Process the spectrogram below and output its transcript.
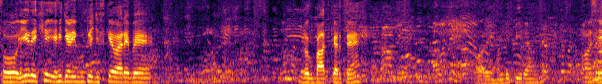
लीजिए। तो ये देखिए यही जड़ी बूटी है जिसके बारे में लोग बात करते हैं। और ये हम भी पी रहे हैं। और ये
